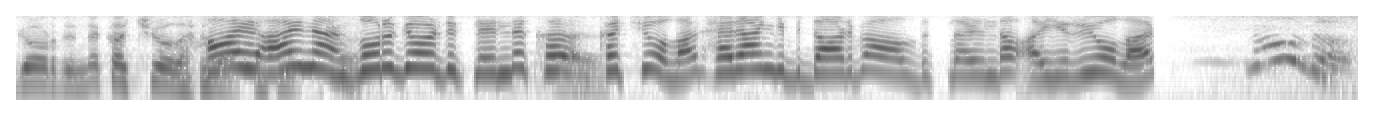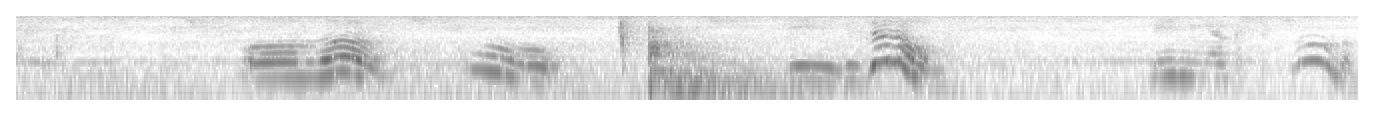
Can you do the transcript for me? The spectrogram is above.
gördüğünde kaçıyorlar. Hayır zaten. aynen zoru gördüklerinde ka- Evet. kaçıyorlar. Herhangi bir darbe aldıklarında ayırıyorlar. Ne oldu? Oğlum. Oo. Benim güzel oğlum. Benim yakışıklı oğlum.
